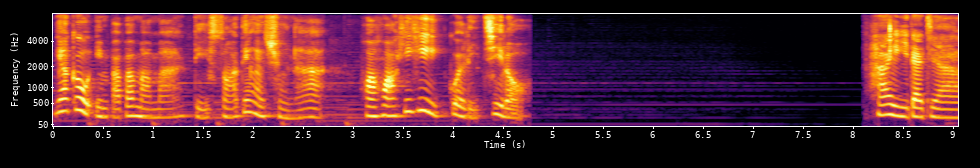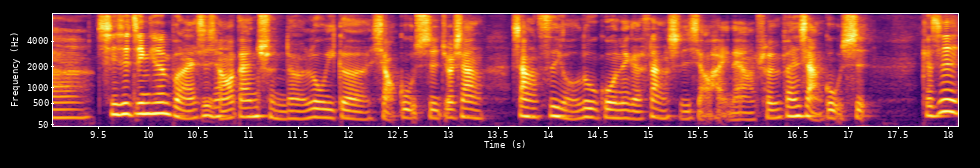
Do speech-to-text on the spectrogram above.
也阁有因爸爸妈妈伫山顶诶树林，欢欢喜喜过日子咯。嗨，大家！其实今天本来是想要单纯的录一个小故事，就像上次有录过那个丧尸小孩那样，纯分享故事。可是，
